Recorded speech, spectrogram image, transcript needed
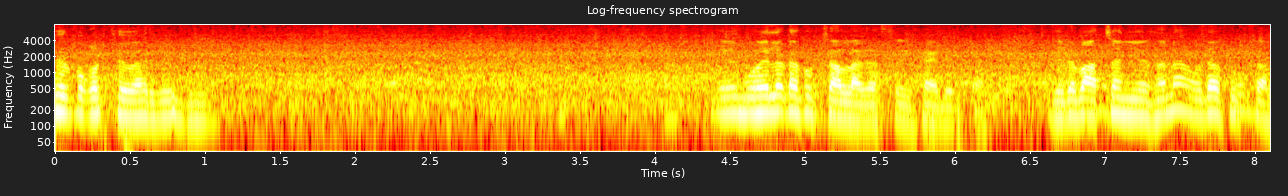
ফের পকেট থেকে বাইর করে এই মহিলাটা খুব চাল লাগাচ্ছে এই সাইডেরটা যেটা বাচ্চা নিয়েছে না ওটা খুব চাল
